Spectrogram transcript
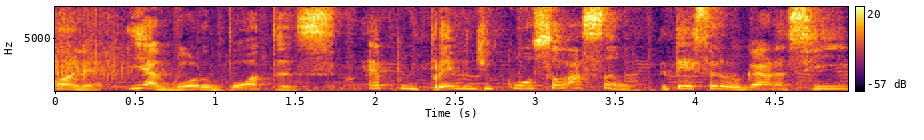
Olha, e agora o Bottas é um prêmio de consolação. Em terceiro lugar, assim,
